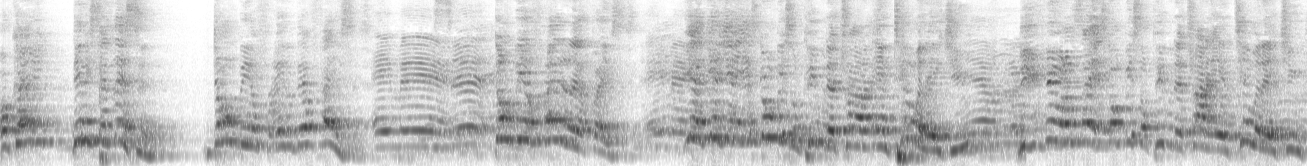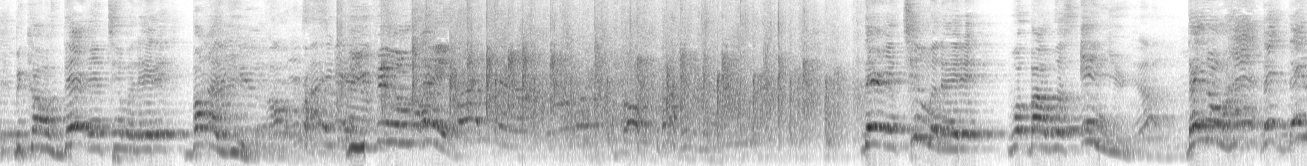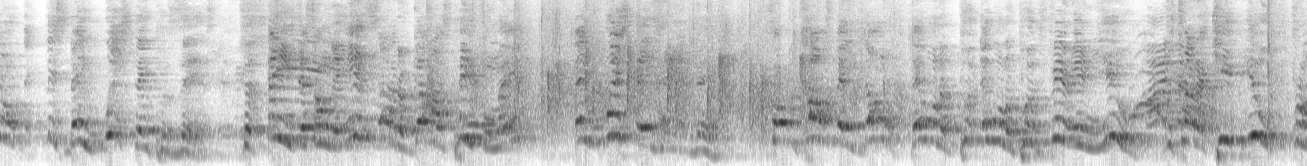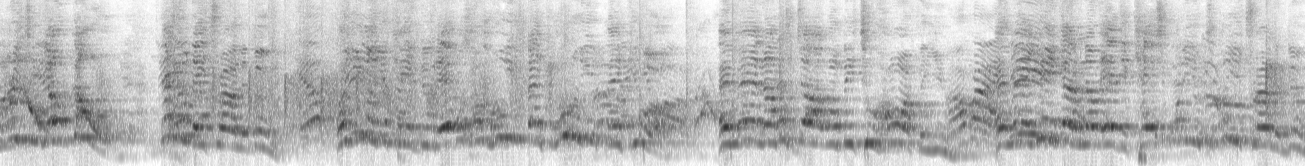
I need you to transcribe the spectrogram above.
Okay? Then he said, listen, don't be afraid of their faces. Amen. Don't be afraid of their faces. Amen. Yeah, yeah, yeah. It's gonna be some people that try to intimidate you. Yeah. Do you feel what I'm saying? It's gonna be some people that try to intimidate you because they're intimidated by you. All right. Do you feel what I'm saying? They're intimidated by what's in you. Yeah. They don't have, they, they don't, listen, they wish they possess the things that's on the inside of God's people, man. They wish they had them. So because they don't, they want to put, they want to put fear in you to try to keep you from reaching your goal. That's what they trying to do. Oh, you know you can't do that. What's- Who, who you think? Who do you think you are? Hey man, now this job gonna be too hard for you. All right. Hey man, you ain't got enough education. What are you? What are you trying to do?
